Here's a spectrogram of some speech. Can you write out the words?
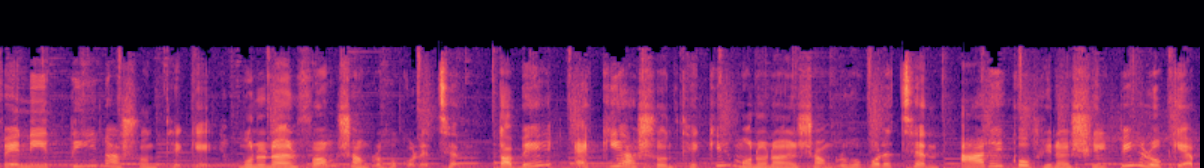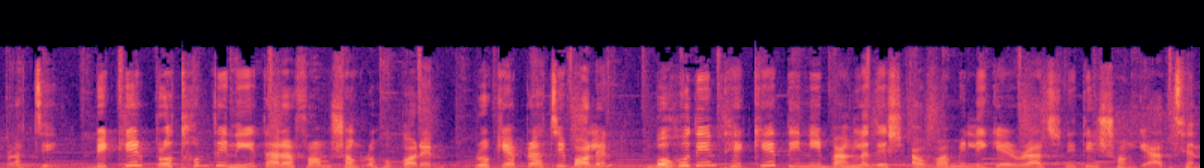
ফেনী তিন আসন থেকে মনোনয়ন ফর্ম সংগ্রহ করেছেন। তবে একই আসন থেকে মনোনয়ন সংগ্রহ করেছেন আরেক অভিনয় শিল্পী রোকেয়া প্রাচী। বিক্রির প্রথম দিনই তারা ফর্ম সংগ্রহ করেন। রোকেয়া প্রাচী বলেন বহুদিন থেকে তিনি বাংলাদেশ আওয়ামী লীগের রাজনীতির সঙ্গে আছেন।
